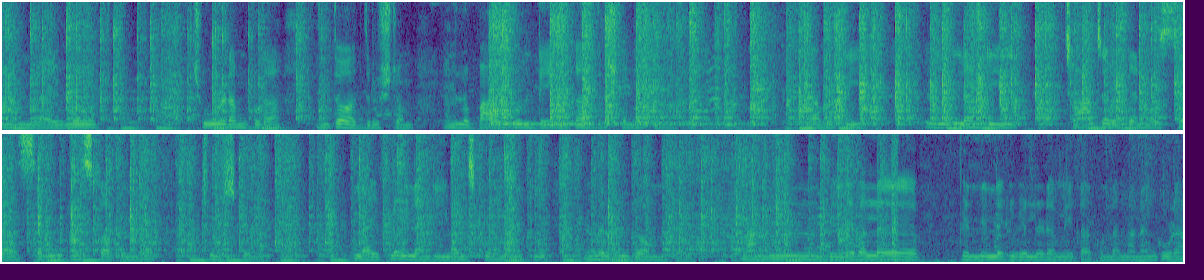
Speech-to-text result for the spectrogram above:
మనం లైవ్లో చూడడం కూడా ఎంతో అదృష్టం. అందులో పాల్గొంటే ఇంకా అదృష్టంగా ఫీల్ అయిపోతారు కాబట్టి ఇలాంటి ఛాన్స్ ఎవరికైనా వస్తే అస్సలు మిస్ కాకుండా చూసుకోండి. లైఫ్లో ఇలాంటి ఈవెంట్స్ కూడా మనకి మెమరబుల్గా ఉంటాయి. మనం వేరే వాళ్ళ పెళ్ళిళ్ళకి వెళ్ళడమే కాకుండా మనం కూడా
